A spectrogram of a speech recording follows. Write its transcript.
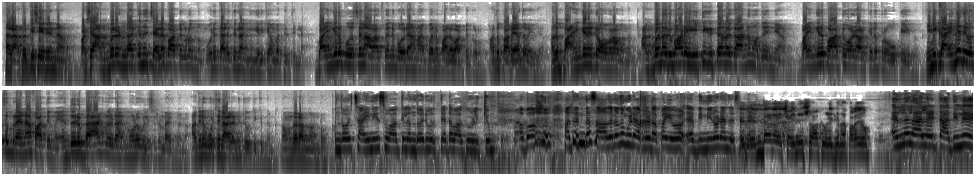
അല്ല അതൊക്കെ ശരി തന്നെയാണ്. പക്ഷെ അക്ബർ ഉണ്ടാക്കുന്ന ചില പാട്ടുകളൊന്നും ഒരു തരത്തിലും അംഗീകരിക്കാൻ പറ്റത്തില്ല. ഭയങ്കര പേഴ്സണൽ ഹറാസ്മെന്റ് പോലെയാണ് അക്ബറിന്റെ പല പാട്ടുകളും. അത് പറയാതെ വയ്യ. അത് ഭയങ്കരമായിട്ട് ഓവറാവുന്നുണ്ട് അക്ബറിന് ഒരുപാട് എയ്റ്റ് കിട്ടാനുള്ള കാരണം അത് തന്നെയാണ്. ഭയങ്കര പാട്ട് പാടിയ ആൾക്കാരെ പ്രൊവോക്ക് ചെയ്യുന്നത്. ഇനി കഴിഞ്ഞ ദിവസം റെന ഫാത്തിമ എന്തൊരു ഒരു ബാഡ് വേർഡ് അൻമോളെ വിളിച്ചിട്ടുണ്ടായിരുന്നല്ലോ. അതിനെ കുറിച്ച് ആരോടും ചോദിക്കുന്നുണ്ട്. നമ്മൾ കണ്ടോ? എന്തോ ചൈനീസ് വാക്കിൽ എന്തോ ഒരു വൃത്തിയായിട്ട വാക്ക് വിളിക്കും. അപ്പൊ അതെന്താ സാധനം ഒന്നും കൂടി അറിഞ്ഞൂടാ. അപ്പൊ ബിന്നിനോട് ഞാൻ എന്താണ് ചൈനീസ് വാക്ക് വിളിക്കുന്നത്? പറയോ. അല്ല ലാലേട്ട അതിന്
